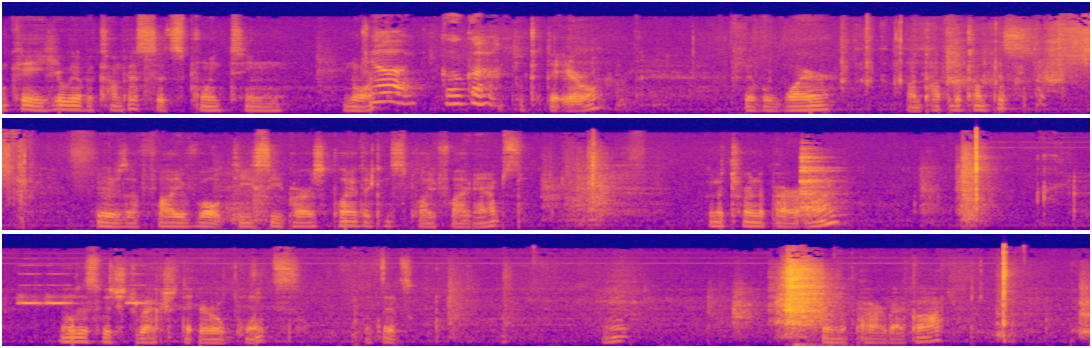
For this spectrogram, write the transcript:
Okay, here we have a compass. It's pointing north. Yeah, go go. Look at the arrow. We have a wire on top of the compass. There's a 5 volt DC power supply that can supply 5 amps. I'm going to turn the power on. Notice which direction the arrow points. If that's okay. Turn the power back off. The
